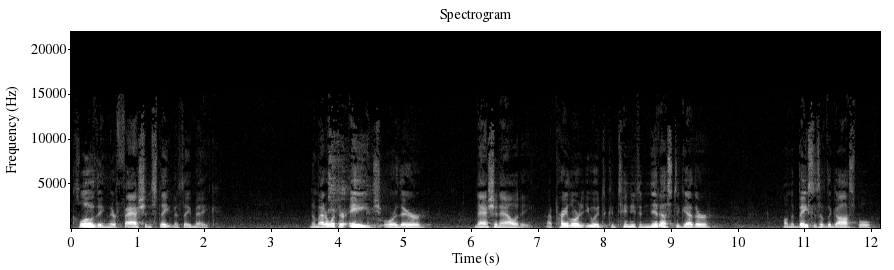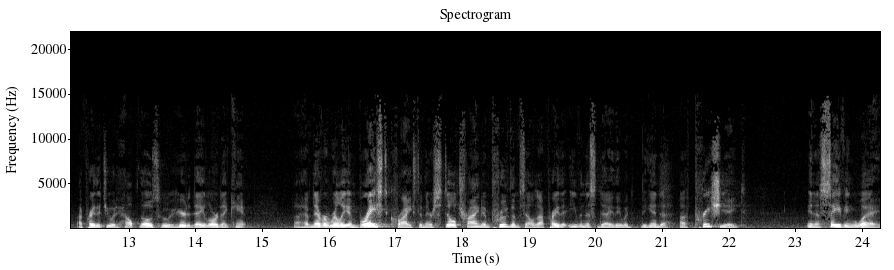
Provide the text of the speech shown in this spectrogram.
clothing, their fashion statements they make, no matter what their age or their nationality. I pray, Lord, that you would continue to knit us together on the basis of the gospel. I pray that you would help those who are here today, Lord, they can't uh, have never really embraced Christ and they're still trying to improve themselves. I pray that even this day they would begin to appreciate in a saving way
